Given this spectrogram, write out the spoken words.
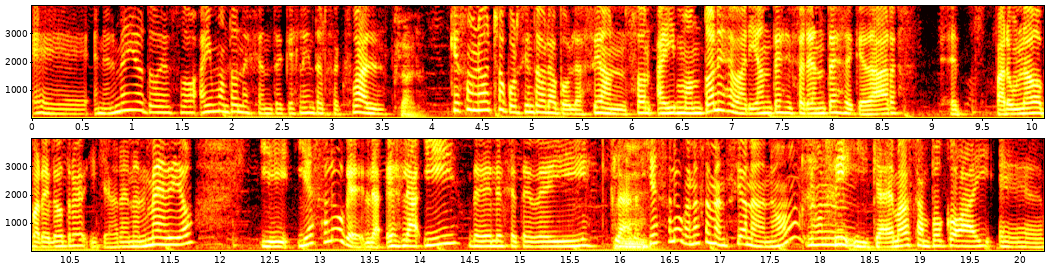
Eh, en el medio de todo eso hay un montón de gente que es la intersexual. Claro. Que es un 8% de la población. Son, hay montones de variantes diferentes de quedar eh, para un lado, para el otro y quedar en el medio. Y, y es algo que la- es la I de LGTBI. Claro. Y es algo que no se menciona, ¿no? No- Sí, y que además tampoco hay eh,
